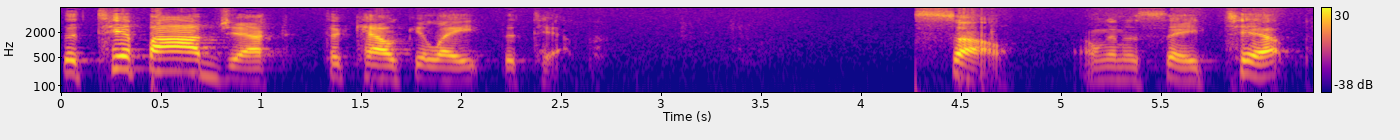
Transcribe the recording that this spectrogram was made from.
the tip object to calculate the tip. So, I'm going to say tip,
